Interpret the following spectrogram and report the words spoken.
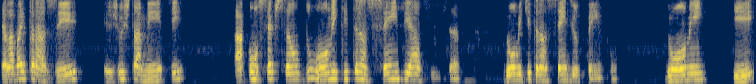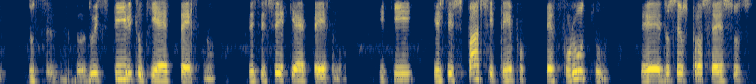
ela vai trazer justamente a concepção do homem que transcende a vida, do homem que transcende o tempo, do homem que do, do espírito que é eterno, desse ser que é eterno e que esse espaço e tempo é fruto é, dos seus processos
